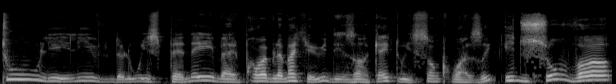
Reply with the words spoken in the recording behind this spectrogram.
tous les livres de Louise Pennet, ben, probablement qu'il y a eu des enquêtes où ils se sont croisés. Et Dussault va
